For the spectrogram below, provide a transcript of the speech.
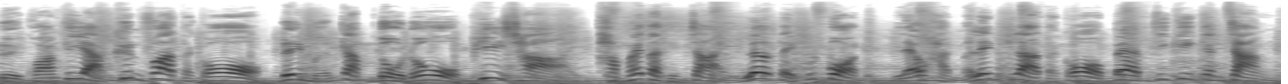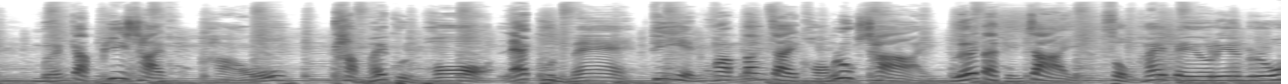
โดยความที่อยากขึ้นฟาดตะก้อได้เหมือนกับโดโดพี่ชายทำให้ตัดสินใจเลิกเตะฟุตบอล แล้วหันมาเล่นกีฬาตะก้อแบบจริงๆจังๆเหมือนกับพี่ชายของเขา ทำให้คุณพ่อและคุณแม่ที่เห็นความตั้งใจของลูกชาย เลยตัดสินใจ ส่งให้ไปเรียนรู้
